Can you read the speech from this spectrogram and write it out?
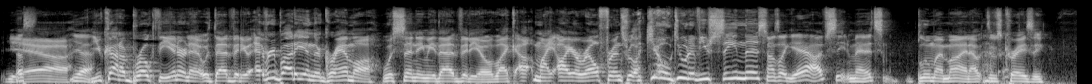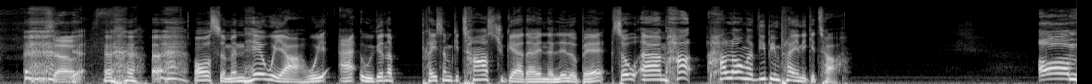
That's- Yeah, yeah. You kind of broke the internet with that video. Everybody and their grandma was sending me that video. Like uh, my IRL friends were like, "Yo, dude, have you seen this?" And I was like, "Yeah, I've seen it, man. It's blew my mind. I- It was crazy." So Awesome, and here we are. We uh, we're gonna play some guitars together in a little bit. So, um, how how long have you been playing the guitar? Um,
